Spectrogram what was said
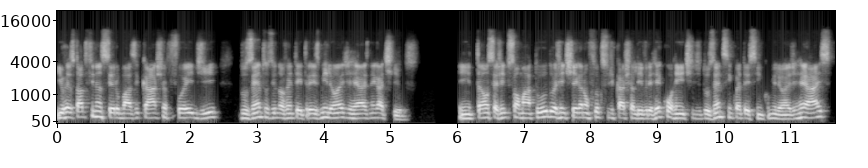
e o resultado financeiro base caixa foi de 293 milhões de reais negativos. Então, se a gente somar tudo, a gente chega num fluxo de caixa livre recorrente de 255 milhões de reais,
